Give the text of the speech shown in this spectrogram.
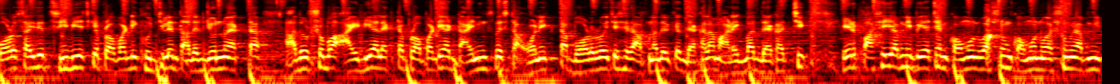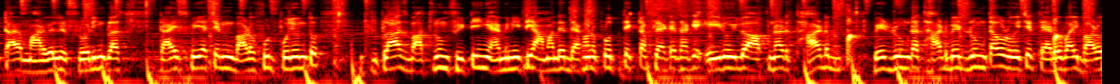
বড় সাইজের থ্রি বিএচকে প্রপার্টি খুঁজছিলেন, তাদের জন্য একটা আদর্শ বা আইডিয়াল একটা প্রপার্টি আর ডাইনিং স্পেসটা অনেকটা বড় রয়েছে সেটা আপনাদেরকে দেখালাম। আরেকবার দেখাচ্ছি। এর পাশেই আপনি পেয়ে যাচ্ছেন কমন ওয়াশরুম কমন ওয়াশরুমে আপনি মার্বেলের ফ্লোরিং প্লাস টাইলস পেয়ে যাচ্ছেন বারো ফুট পর্যন্ত। প্লাস বাথরুম ফিটিং অ্যামিনিটি আমাদের দেখানো প্রত্যেকটা ফ্ল্যাটে থাকে। এই রইল আপনার থার্ড বেডরুমটা থার্ড বেডরুমটাও রয়েছে তেরো বাই বারো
